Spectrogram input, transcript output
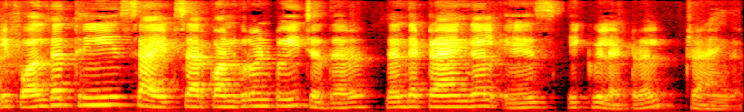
If all the three sides are congruent to each other, then the triangle is equilateral triangle.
